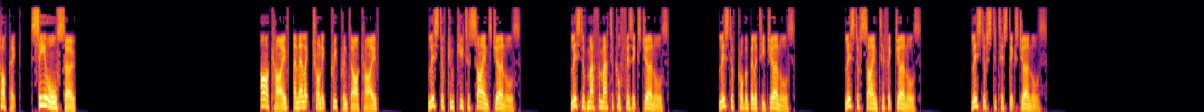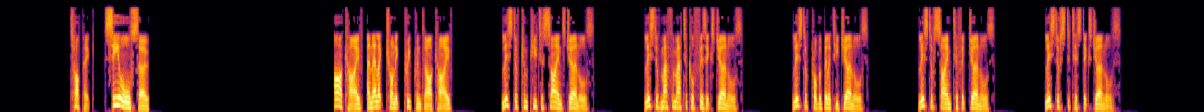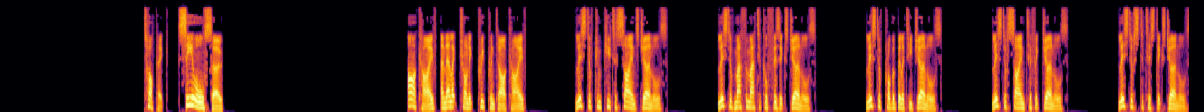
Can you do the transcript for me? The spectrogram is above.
Topic. See also arXiv, an electronic preprint archive List of computer science journals List of mathematical physics journals List of probability journals List of scientific journals List of statistics journals. See also arXiv, an electronic preprint archive. List of computer science journals. List of mathematical physics journals. List of probability journals. List of scientific journals. List of statistics journals. Topic. See also. arXiv, an electronic preprint archive List of computer science journals. List of mathematical physics journals. List of probability journals. List of scientific journals. List of statistics journals.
